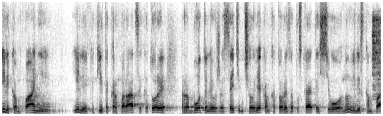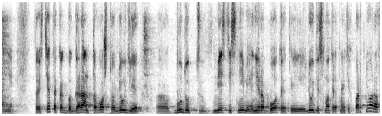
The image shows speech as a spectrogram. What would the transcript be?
или компании, или какие-то корпорации, которые работали уже с этим человеком, который запускает ICO, ну или с компанией. То есть это как бы гарант того, что люди э, будут вместе с ними, они работают, и люди смотрят на этих партнеров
